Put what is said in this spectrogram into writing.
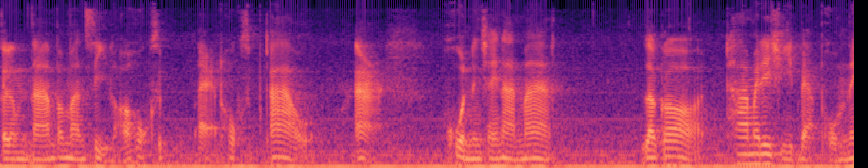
เติมน้ำประมาณสี่ร้อยหกสิบแปดหกสิบเก้าอ่าขวดหนึ่งใช้นานมาก แล้วก็ถ้าไม่ได้ฉีดแบบผมใน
